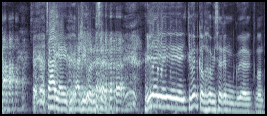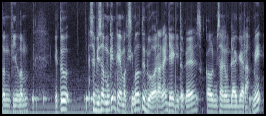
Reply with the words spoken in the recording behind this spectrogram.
Saya itu tadi barusan. Iya iya iya iya. Cuman kalau misalkan gue nonton film itu sebisa mungkin kayak maksimal tuh dua orang aja gitu kayak kalau misalkan udah agak rame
